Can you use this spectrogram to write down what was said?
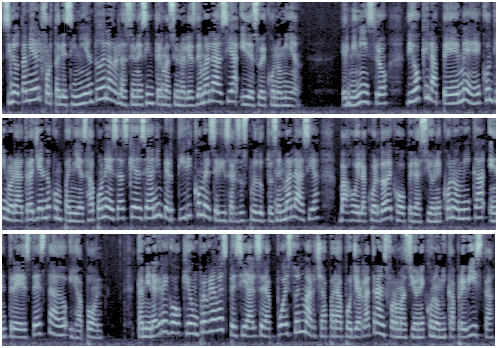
sino también el fortalecimiento de las relaciones internacionales de Malasia y de su economía. El ministro dijo que la PME continuará atrayendo compañías japonesas que desean invertir y comercializar sus productos en Malasia bajo el acuerdo de cooperación económica entre este Estado y Japón. También agregó que un programa especial será puesto en marcha para apoyar la transformación económica prevista,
